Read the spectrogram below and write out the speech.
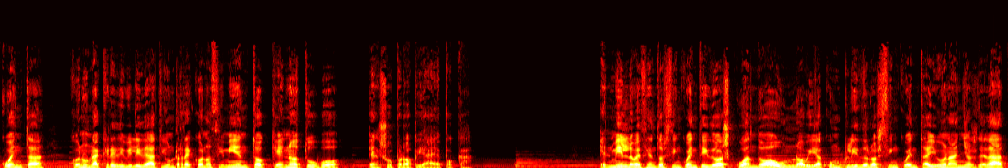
cuenta con una credibilidad y un reconocimiento que no tuvo en su propia época. En 1952, cuando aún no había cumplido los 51 años de edad,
